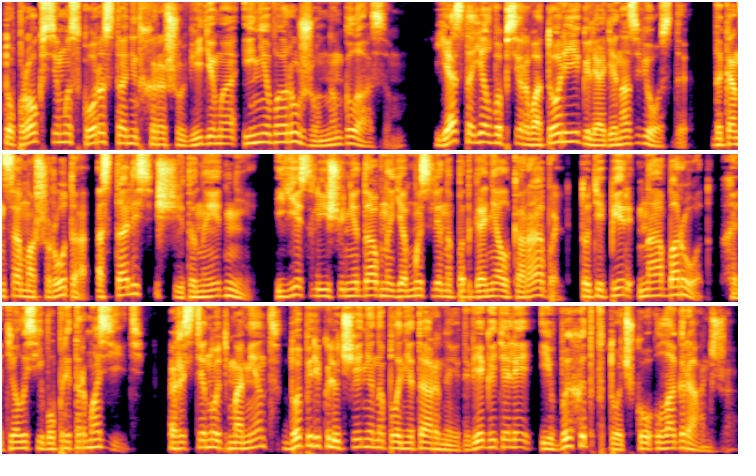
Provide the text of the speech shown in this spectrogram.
то Проксима скоро станет хорошо видима и невооруженным глазом. Я стоял в обсерватории, глядя на звезды. До конца маршрута остались считанные дни. И если еще недавно я мысленно подгонял корабль, то теперь наоборот, хотелось его притормозить. Растянуть момент до переключения на планетарные двигатели и выход в точку Лагранжа.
